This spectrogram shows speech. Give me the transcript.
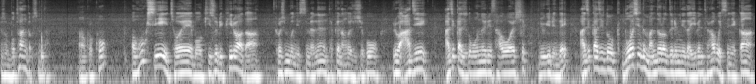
그래서 못하는 게 없습니다. 어 그렇고 어, 혹시 저의 뭐 기술이 필요하다 그러신 분 있으면은 댓글 남겨주시고 그리고 아직 아직까지도 오늘이 4월 16일인데 아직까지도 그 무엇이든 만들어 드립니다 이벤트를 하고 있으니까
